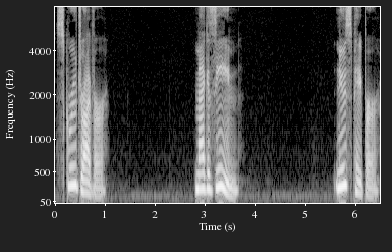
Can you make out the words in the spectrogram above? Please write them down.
Screwdriver, magazine, newspaper,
